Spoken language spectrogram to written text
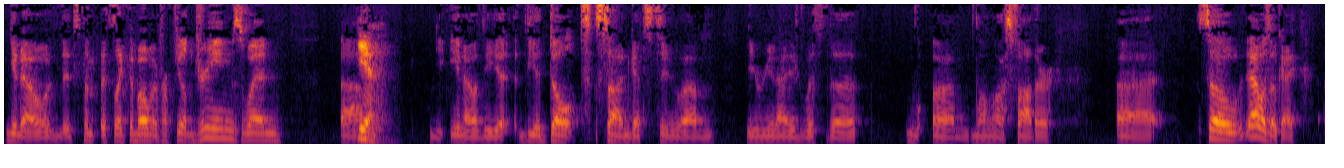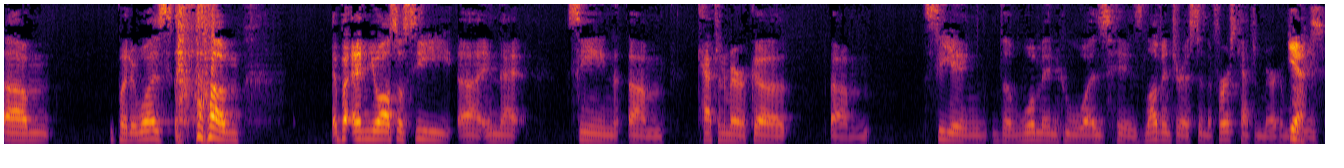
you know, it's the it's like the moment from Field of Dreams when um, yeah. y- you know the the adult son gets to um, be reunited with the um, long lost father. Uh, so that was okay, um, but it was. Um, but and you also see uh, in that scene um, Captain America um, seeing the woman who was his love interest in the first Captain America movie Yes.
